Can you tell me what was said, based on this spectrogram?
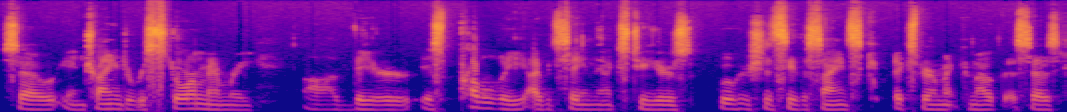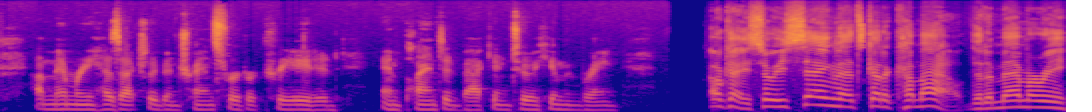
So in trying to restore memory, uh, there is probably, I would say, in the next two years, we should see the science experiment come out that says a memory has actually been transferred or created and planted back into a human brain. Okay, so he's saying that's going to come out, that a memory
